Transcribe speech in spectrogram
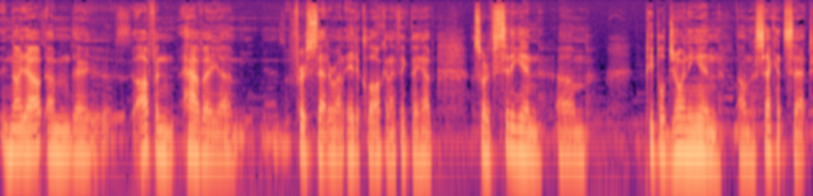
night out. Um, they often have a um, first set around eight o'clock, and I think they have sort of sitting in um, people joining in on the second set.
